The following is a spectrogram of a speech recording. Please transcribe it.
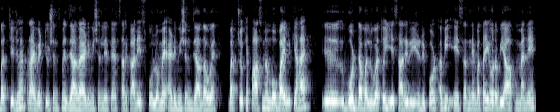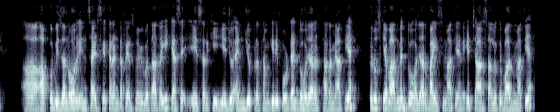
बच्चे जो है प्राइवेट ट्यूशन्स में ज़्यादा एडमिशन लेते हैं। सरकारी स्कूलों में एडमिशन ज़्यादा हुए बच्चों के पास में मोबाइल क्या है? वो डबल हुआ है। तो ये सारी रिपोर्ट अभी ए सर ने बताई और अभी आप, मैंने आपको विजन और इनसाइट्स के करंट अफेयर्स में भी बताया था कि कैसे ए सर की ये जो एनजीओ प्रथम की रिपोर्ट है 2018 में आती है फिर उसके बाद में 2022 में आती है, यानी कि चार सालों के बाद में आती है,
